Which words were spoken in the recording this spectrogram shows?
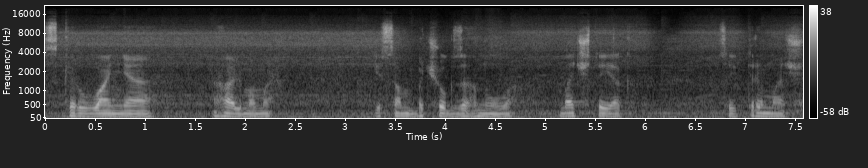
з керування гальмами. І сам бачок загнуло. Бачите, як цей тримач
